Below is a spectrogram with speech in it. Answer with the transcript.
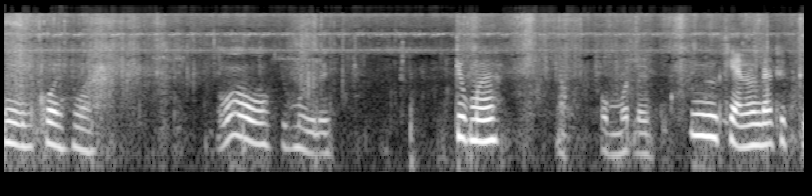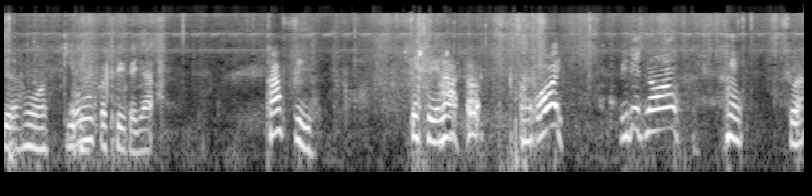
นี่นี่ทุกคนหัว โอ้จุบมือเลยจุบมือผมหมดเลยอื้อแขนน้องดาถึกเกลือหัวกินโอ้กาแฟกะยะคาฟีกาแฟนะเออโอ้ยพี่ดิดน้อง สวย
